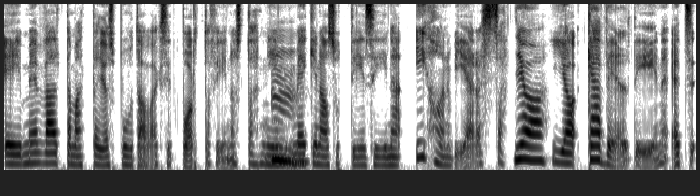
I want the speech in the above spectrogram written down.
ei me välttämättä, jos puhutaan vaikka sit Portofinosta, niin mm. Mekin asuttiin siinä ihan vieressä. Joo, Ja käveltiin. Et se-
